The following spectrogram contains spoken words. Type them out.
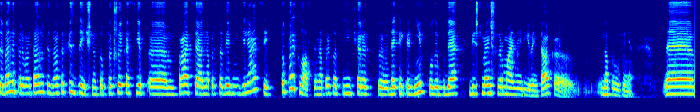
себе не перевантажувати занадто фізично. Тобто, якщо якась є е, праця на присадибній ділянці, то перекласти, наприклад, її через е, декілька днів, коли буде більш-менш нормальний рівень так, е, напруження. Е,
